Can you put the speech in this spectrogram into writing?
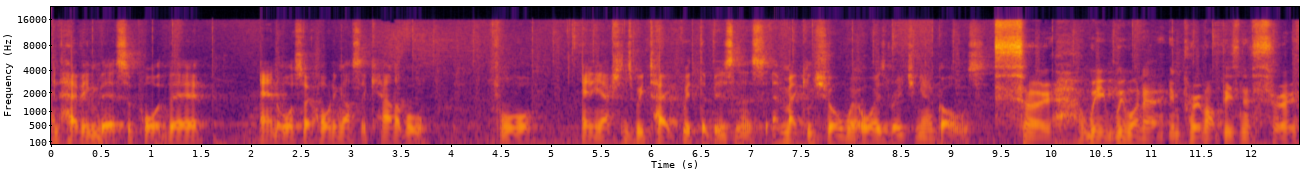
and having their support there and also holding us accountable for any actions we take with the business and making sure we're always reaching our goals. So we, we want to improve our business through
